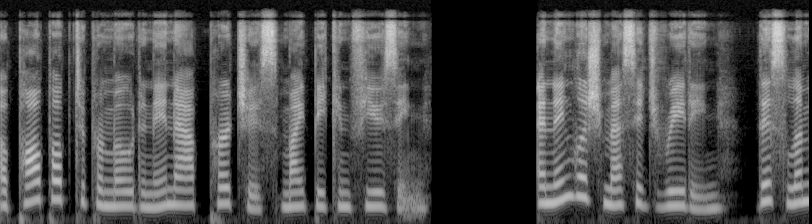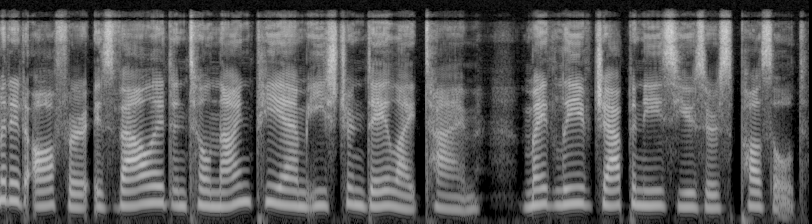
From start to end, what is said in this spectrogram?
a pop up to promote an in app purchase might be confusing. An English message reading, this limited offer is valid until 9 p.m. Eastern Daylight Time, might leave Japanese users puzzled.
